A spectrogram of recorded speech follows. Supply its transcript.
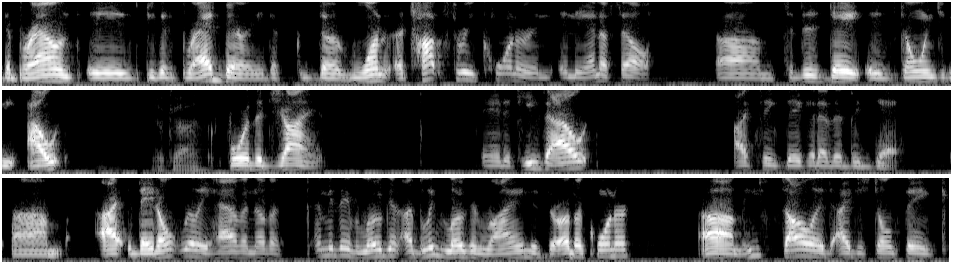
the Browns is because Bradberry, the the one a top three corner in, in the NFL um, to this date, is going to be out okay. for the Giants. And if he's out, I think they could have a big day. Um, I they don't really have another. I mean, they've Logan. I believe Logan Ryan is their other corner. Um, he's solid. I just don't think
